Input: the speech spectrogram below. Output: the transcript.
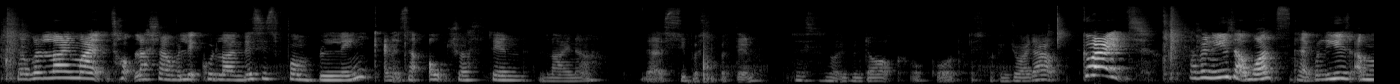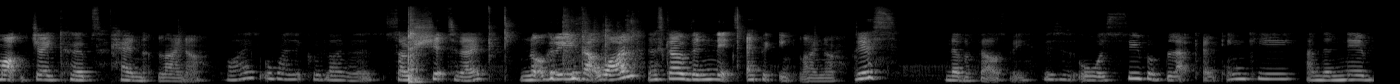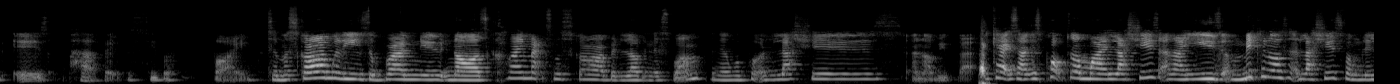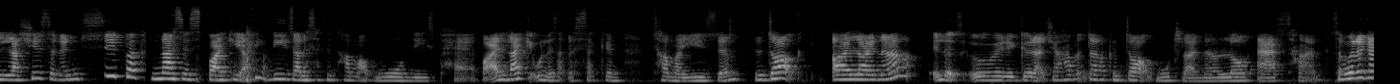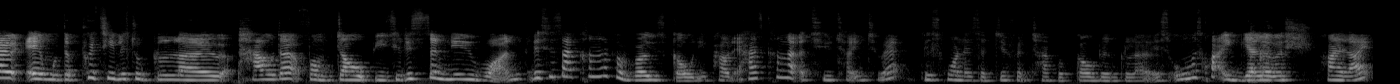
So I'm going to line my top lash line with liquid line. This is from Blink and it's an ultra thin liner. That is super, super thin. This is not even dark. Oh god, it's fucking dried out. Great! I've only used that once. Okay, I'm gonna use a Marc Jacobs pen liner. Why is all my liquid liners so shit today? I'm not gonna use that one. Let's go with the NYX Epic Ink Liner. This never fails me. This is always super black and inky and the nib is perfect. It's super fine. So mascara, I'm going to use the brand new NARS Climax mascara. I've been loving this one. And then we'll put on lashes and I'll be back. Okay, so I just popped on my lashes and I use Mykonos lashes from Lily Lashes. So they're super nice and spiky. I think these are the second time I've worn these pair. But I like it when it's like the second time I use them. The dark eyeliner. It looks really good actually. I haven't done like a dark waterline in a long ass time. So i'm gonna go in with the pretty little glow powder from Doll Beauty. This is a new one. This is like kind of like a rose goldy powder. It has kind of like a two-tone to it. This one is a different type of golden glow. It's almost quite a yellowish highlight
